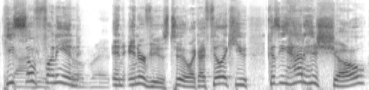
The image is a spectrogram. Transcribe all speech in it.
He's God, so he funny in great. in interviews too. Like I feel like he because he had his show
